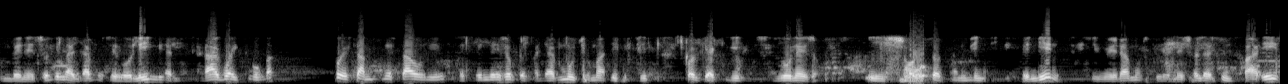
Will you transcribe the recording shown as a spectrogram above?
en Venezuela, llámese Bolivia, Nicaragua y Cuba, pues también Estados Unidos de eso, pues allá es mucho más difícil, porque aquí, según eso, son totalmente independientes. Si viéramos que Venezuela es un país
